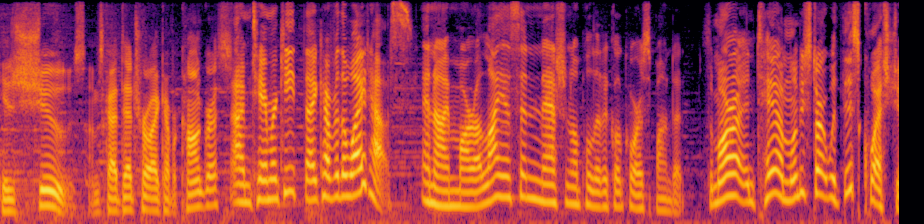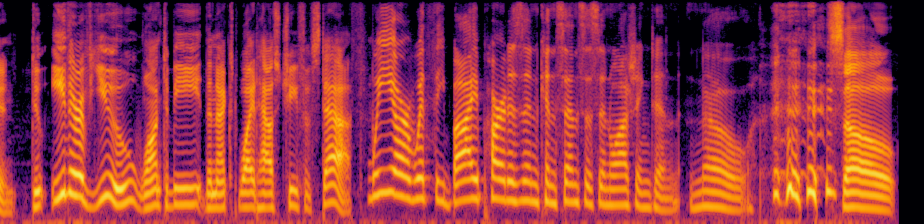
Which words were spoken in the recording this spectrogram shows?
his shoes? I'm Scott Detrow. I cover Congress. I'm Tamara Keith. I cover the White House. and I'm Mara Liasson, national political correspondent. Samara and Tam, let me start with this question Do either of you want to be the next White House chief of staff? We are with the bipartisan consensus in Washington. No. so,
